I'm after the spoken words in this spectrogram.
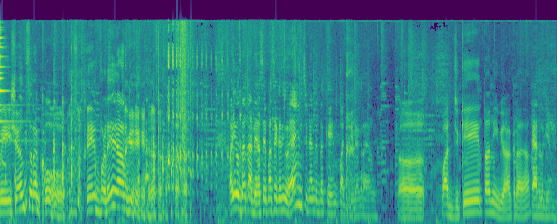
ਪੇਸ਼ੈਂਸ ਰੱਖੋ। ਇਹ ਬੜੇ ਜਾਣਗੇ। ਭਾਈ ਉਦਾਂ ਤੁਹਾਡੇ ਆਸੇ-ਪਾਸੇ ਕਦੀ ਹੋਇਆ ਇਨਸੀਡੈਂਟ ਇਦਾਂ ਕਿਸੇ ਨੇ ਭੱਜ ਕੇ ਵਿਆਹ ਕਰਾਇਆ ਹੋਵੇ? ਅ ਭੱਜ ਕੇ ਤਾਂ ਨਹੀਂ ਵਿਆਹ ਕਰਾਇਆ। ਪੈਦਲ ਗਏ ਹੋਣੇ।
